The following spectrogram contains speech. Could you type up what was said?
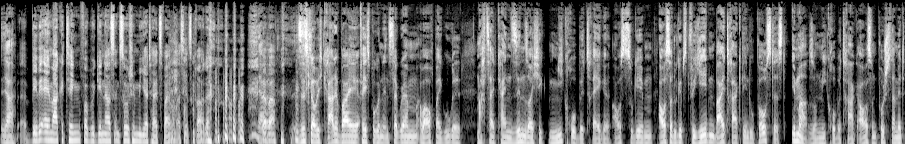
ja. Äh, BWL-Marketing for Beginners in Social Media Teil 2 war das jetzt gerade. ja, es ist, glaube ich, gerade bei Facebook und Instagram, aber auch bei Google, macht es halt keinen Sinn, solche Mikrobeträge auszugeben, außer du gibst für jeden Beitrag, den du postest, immer so einen Mikrobetrag aus und pushst damit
